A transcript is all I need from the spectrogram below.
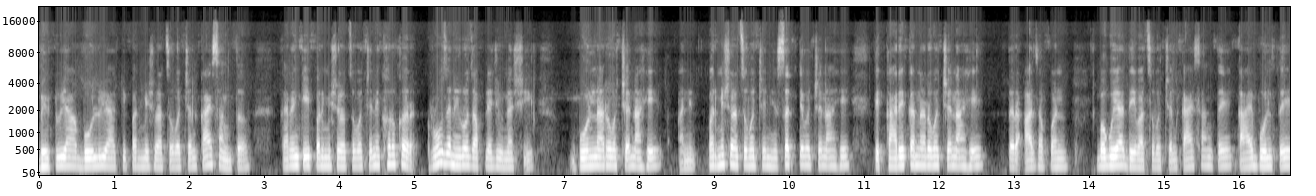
भेटूया बोलूया की परमेश्वराचं वचन काय सांगतं. कारण की परमेश्वराचं वचन हे खरोखर रोज आणि रोज आपल्या जीवनाशी बोलणारं वचन आहे आणि परमेश्वराचं वचन हे सत्य वचन आहे ते कार्य करणारं वचन आहे. तर आज आपण बघूया देवाचं वचन काय सांगते काय बोलते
